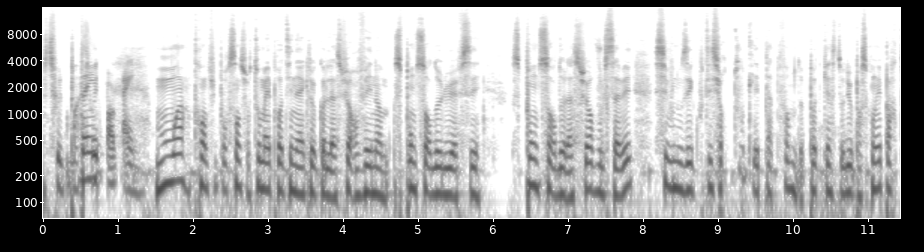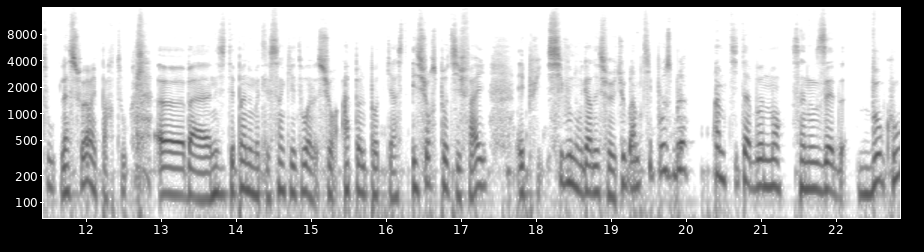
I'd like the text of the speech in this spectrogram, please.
Sweet Protein. Moins 38% sur tout MyProtein avec le code la sueur Venom, sponsor de l'UFC, sponsor de la sueur, vous le savez. Si vous nous écoutez sur toutes les plateformes de podcast audio, parce qu'on est partout, la sueur est partout, euh, bah, n'hésitez pas à nous mettre les 5 étoiles sur Apple Podcast et sur Spotify. Et puis, si vous nous regardez sur YouTube, un petit pouce bleu, un petit abonnement, ça nous aide beaucoup.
